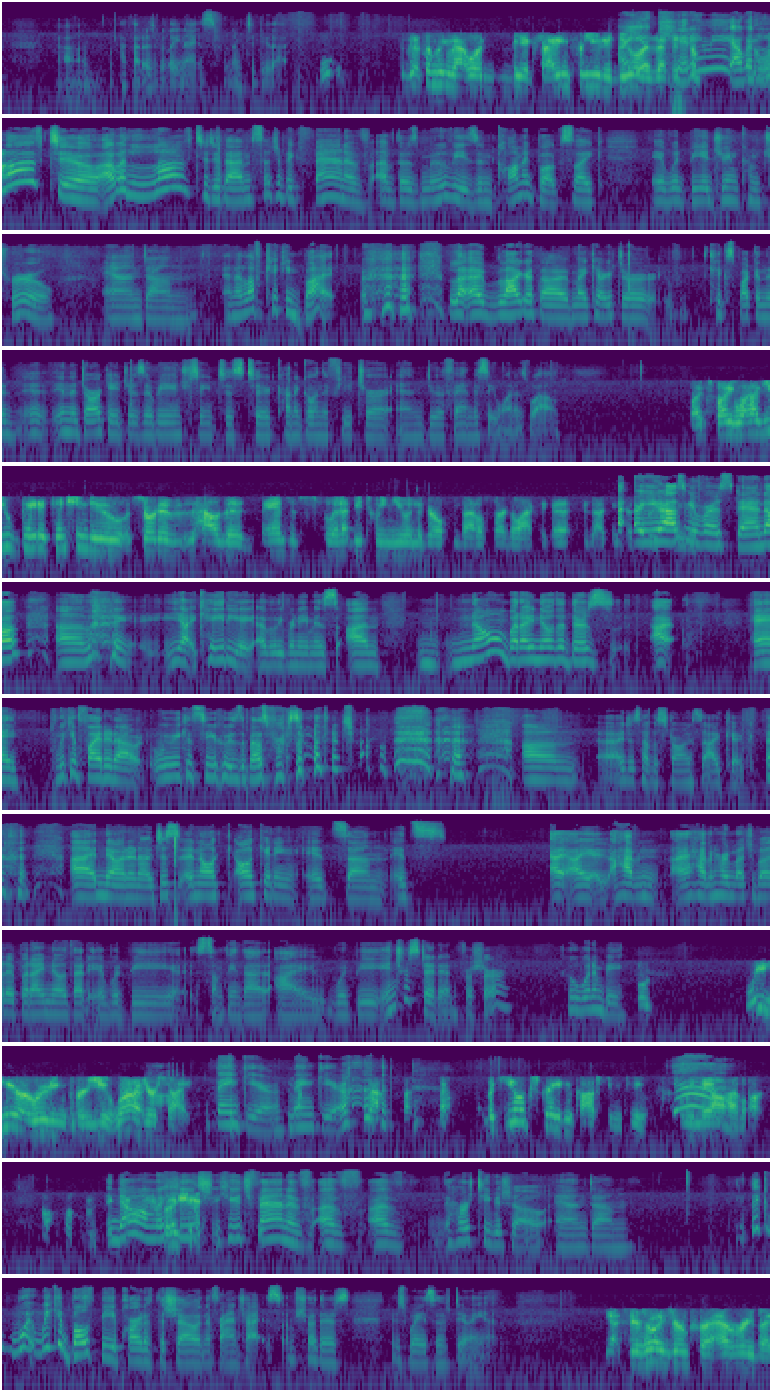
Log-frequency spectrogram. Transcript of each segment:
um, I thought it was really nice for them to do that. Is that something that would be exciting for you to do, you or is that kidding just something me? I would love to. I would love to do that. I'm such a big fan of, of those movies and comic books. Like, it would be a dream come true, and um, and I love kicking butt. La- uh, my character, kicks butt in the in, the Dark Ages. It would be interesting just to kind of go in the future and do a fantasy one as well. Well, it's funny. Well, have you paid attention to sort of how the fans have split up between you and the girl from Battlestar Galactica? I think Are you asking cool. for a stand-up? Um, yeah, Katie, I believe her name is. Um, no, but I know that there's. I, hey, we can fight it out. We, we can see who's the best person on the job. um, I just have a strong sidekick. uh, no, no, no. Just and all, all kidding. It's um, it's. I, I haven't I haven't heard much about it, but I know that it would be something that I would be interested in for sure. Who wouldn't be? We here are rooting for you. We're on your side. Thank you, thank you. But she looks great in costume too. I mean, they all Yeah. have on. no, I'm a huge huge fan of of of her TV show, and um, they could we- we could both be a part of the show and the franchise. I'm sure there's there's ways of doing it. Yes, there's always room for everybody.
